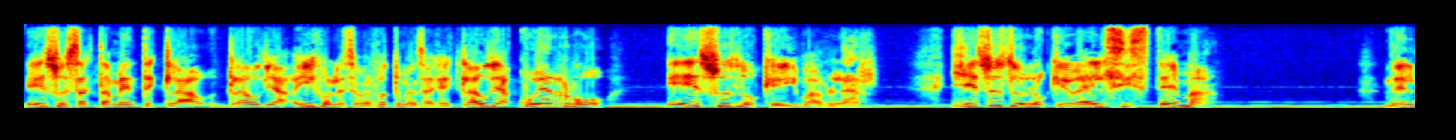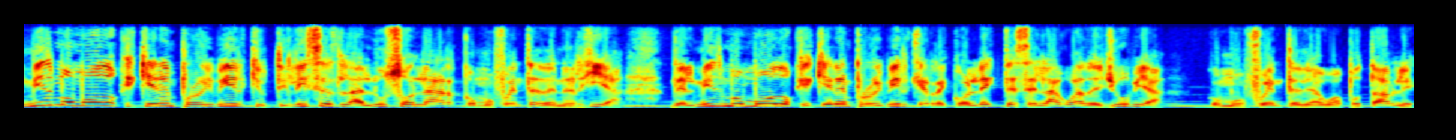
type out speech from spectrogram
Eso exactamente, Claudia. Híjole, se me fue tu mensaje. Claudia Cuervo, eso es lo que iba a hablar. Y eso es de lo que va el sistema. Del mismo modo que quieren prohibir que utilices la luz solar como fuente de energía, del mismo modo que quieren prohibir que recolectes el agua de lluvia como fuente de agua potable,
